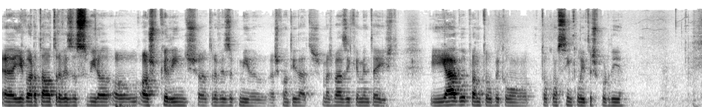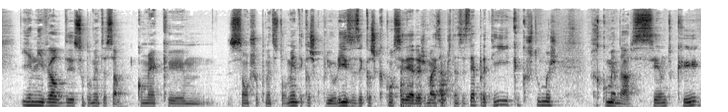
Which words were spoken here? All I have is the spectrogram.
Uh, e agora está outra vez a subir ao, ao, aos bocadinhos, outra vez a comida, as quantidades. Mas basicamente é isto. E água, pronto, estou com, estou com 5 litros por dia. E a nível de suplementação, como é que são os suplementos atualmente, aqueles que priorizas, aqueles que consideras mais importantes até para ti e que costumas recomendar, sendo que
